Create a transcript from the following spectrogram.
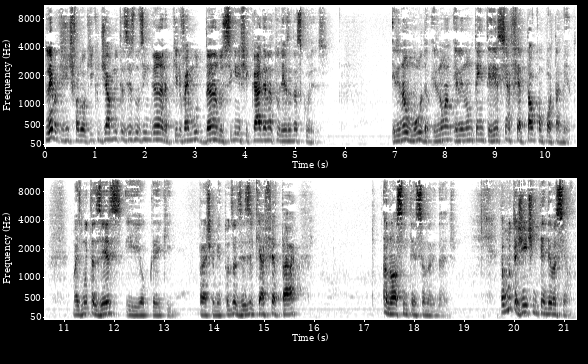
Lembra que a gente falou aqui que o diabo muitas vezes nos engana, porque ele vai mudando o significado e a natureza das coisas. Ele não muda, ele não, ele não tem interesse em afetar o comportamento. Mas muitas vezes, e eu creio que praticamente todas as vezes, ele quer afetar a nossa intencionalidade. Então muita gente entendeu assim: ó,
